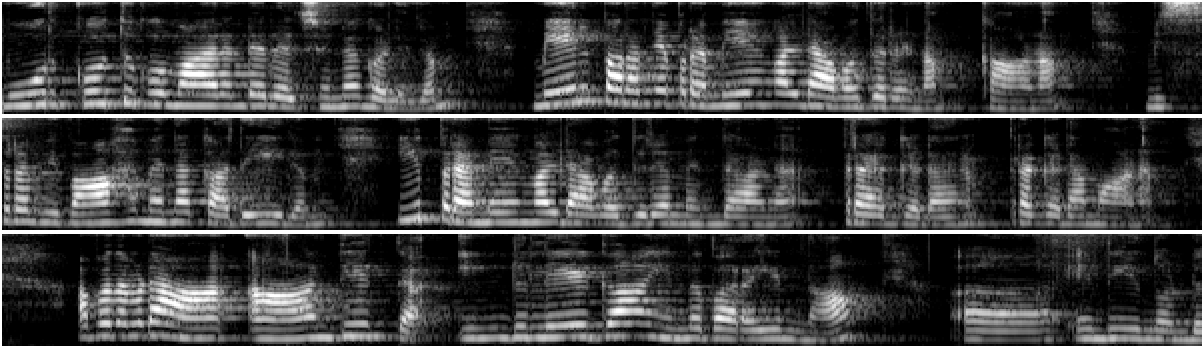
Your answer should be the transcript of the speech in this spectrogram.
മൂർക്കോത്ത് കുമാരന്റെ രചനകളിലും മേൽപ്പറഞ്ഞ പറഞ്ഞ പ്രമേയങ്ങളുടെ അവതരണം കാണാം. മിശ്ര വിവാഹം എന്ന കഥയിലും ഈ പ്രമേയങ്ങളുടെ അവതരം എന്താണ്? പ്രകടനം പ്രകടമാണ്. അപ്പോൾ നമ്മുടെ ആദ്യത്തെ ഇന്ദുലേഖ എന്ന് പറയുന്ന എന്ത് ചെയ്യുന്നുണ്ട്?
